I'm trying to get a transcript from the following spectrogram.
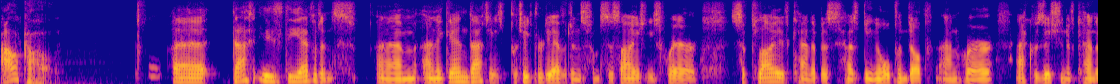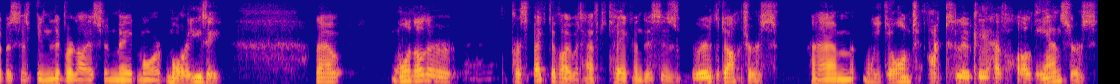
alcohol. Uh, that is the evidence. Um, and again, that is particularly evidence from societies where supply of cannabis has been opened up and where acquisition of cannabis has been liberalised and made more more easy. Now, one other perspective I would have to take on this is we're the doctors. Um, we don't absolutely have all the answers,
